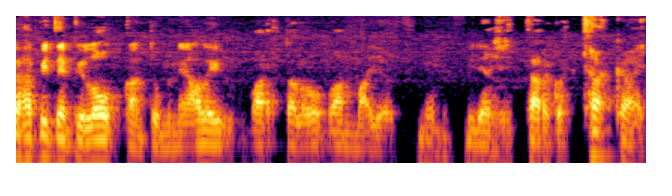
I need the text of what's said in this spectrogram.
vähän pitempi loukkaantuminen, alivartalovamma jo, mitä se tarkoittaa kai.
